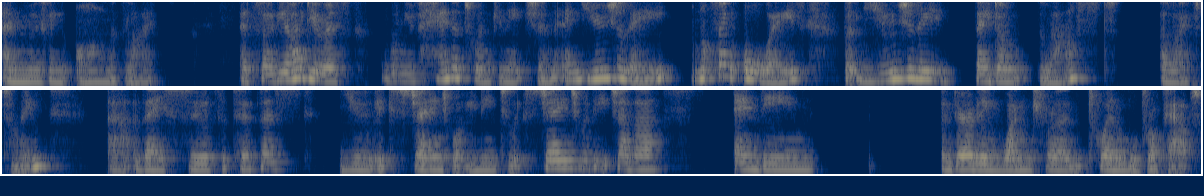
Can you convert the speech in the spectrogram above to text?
and moving on with life. And so the idea is when you've had a twin connection, and usually, I'm not saying always, but usually they don't last a lifetime. Uh, they serve the purpose. You exchange what you need to exchange with each other, and then invariably one twin, twin will drop out.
